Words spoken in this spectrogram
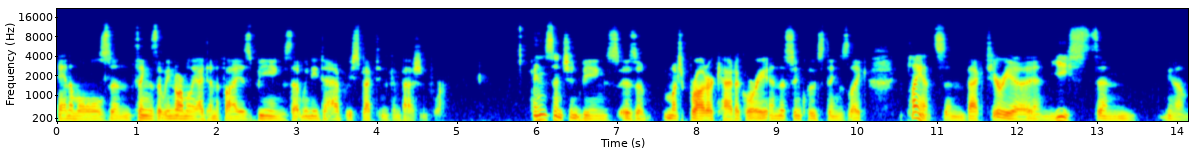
animals and things that we normally identify as beings that we need to have respect and compassion for. Insentient beings is a much broader category, and this includes things like plants and bacteria and yeasts and you know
